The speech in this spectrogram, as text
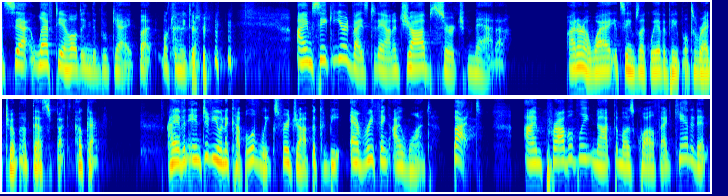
sat left here holding the bouquet, but what can we do? I am seeking your advice today on a job search matter. I don't know why it seems like we're the people to write to about this, but okay. I have an interview in a couple of weeks for a job that could be everything I want, but I'm probably not the most qualified candidate,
